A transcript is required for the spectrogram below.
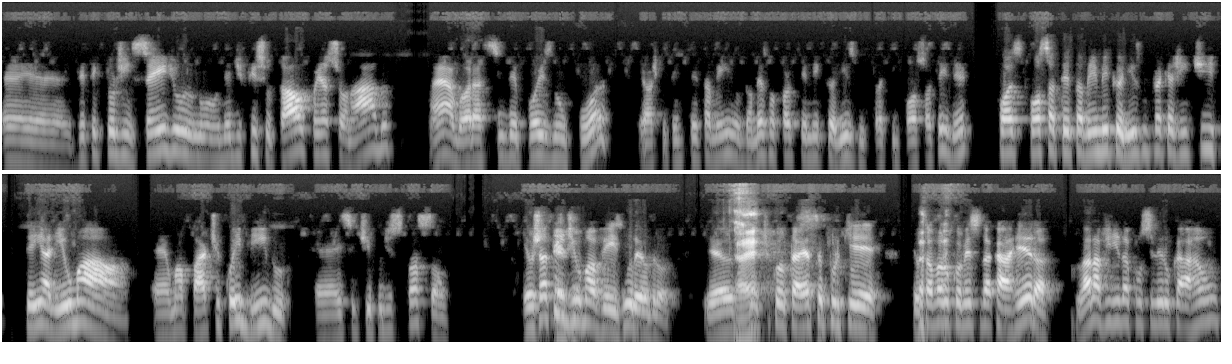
é, detector de incêndio no edifício tal foi acionado, né? Agora, se depois não for, eu acho que tem que ter também, da mesma forma que tem mecanismos para que possa atender, possa, possa ter também mecanismo para que a gente tenha ali uma é, uma parte coibindo é, esse tipo de situação. Eu já atendi é. uma vez, viu, Leandro? Eu ah, é? te contar essa porque eu estava no começo da carreira, lá na Avenida Conselheiro Carrão,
